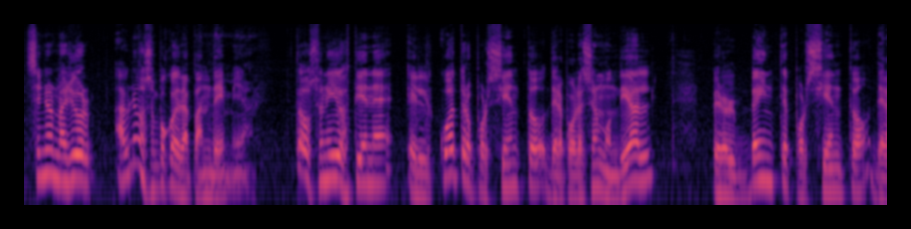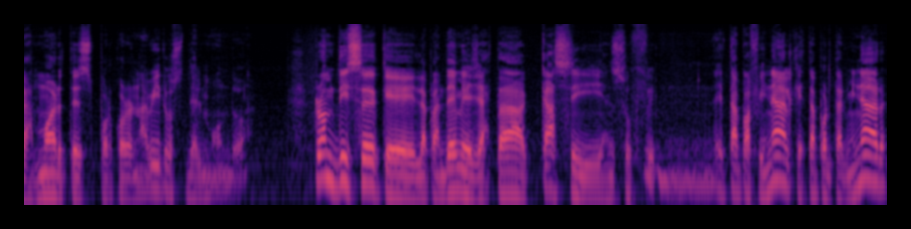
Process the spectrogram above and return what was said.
Señor Mayor, hablemos un poco de la pandemia. Estados Unidos tiene el 4% de la población mundial, pero el 20% de las muertes por coronavirus del mundo. Trump dice que la pandemia ya está casi en su etapa final, que está por terminar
